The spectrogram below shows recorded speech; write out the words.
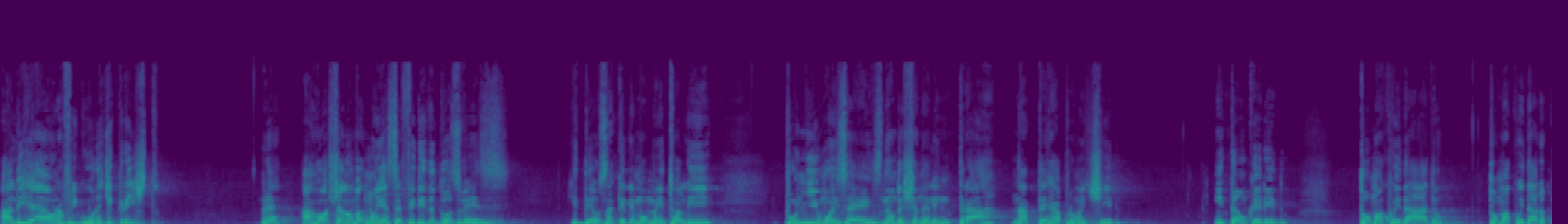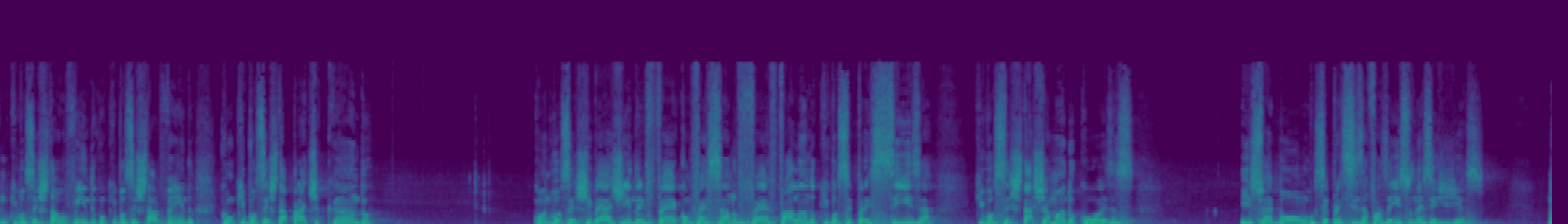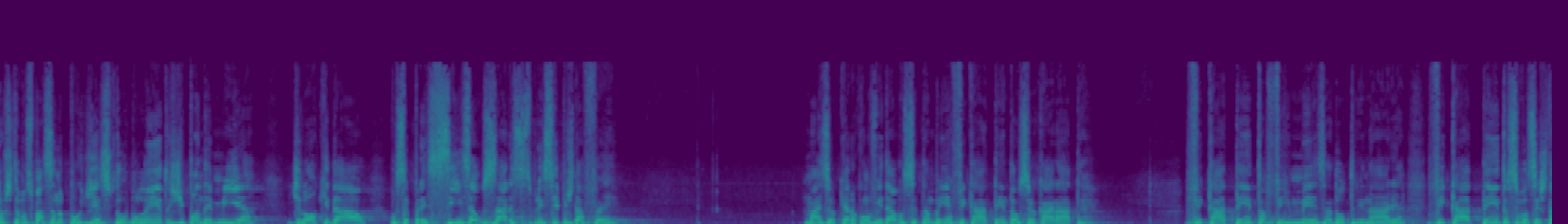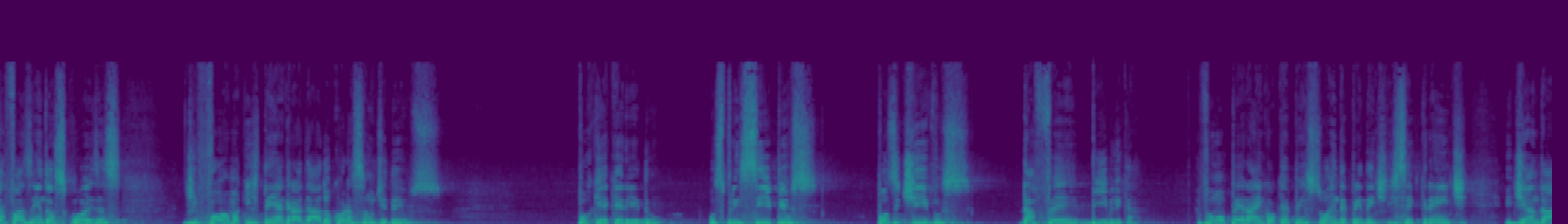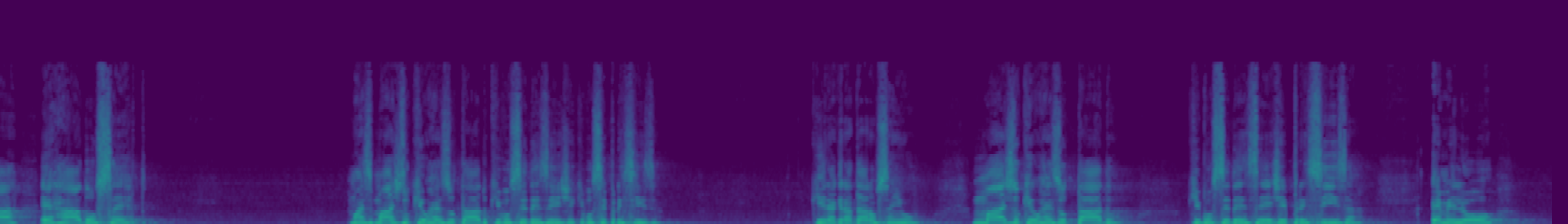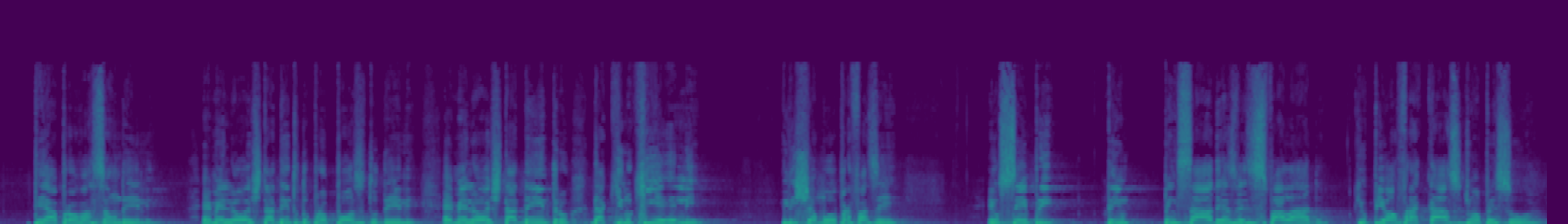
Ali já é uma figura de Cristo. Né? A rocha não, não ia ser ferida duas vezes. E Deus, naquele momento ali, puniu Moisés, não deixando ele entrar na terra prometida. Então, querido, toma cuidado. Toma cuidado com o que você está ouvindo, com o que você está vendo, com o que você está praticando. Quando você estiver agindo em fé, confessando fé, falando o que você precisa, que você está chamando coisas, isso é bom, você precisa fazer isso nesses dias. Nós estamos passando por dias turbulentos de pandemia, de lockdown. Você precisa usar esses princípios da fé. Mas eu quero convidar você também a ficar atento ao seu caráter. Ficar atento à firmeza doutrinária. Ficar atento se você está fazendo as coisas de forma que tenha agradado o coração de Deus. Porque, querido, os princípios positivos da fé bíblica vão operar em qualquer pessoa, independente de ser crente e de andar errado ou certo. Mas mais do que o resultado que você deseja, que você precisa, queira agradar ao Senhor. Mais do que o resultado que você deseja e precisa, é melhor ter a aprovação dEle. É melhor estar dentro do propósito dEle. É melhor estar dentro daquilo que Ele lhe chamou para fazer. Eu sempre tenho pensado e às vezes falado que o pior fracasso de uma pessoa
